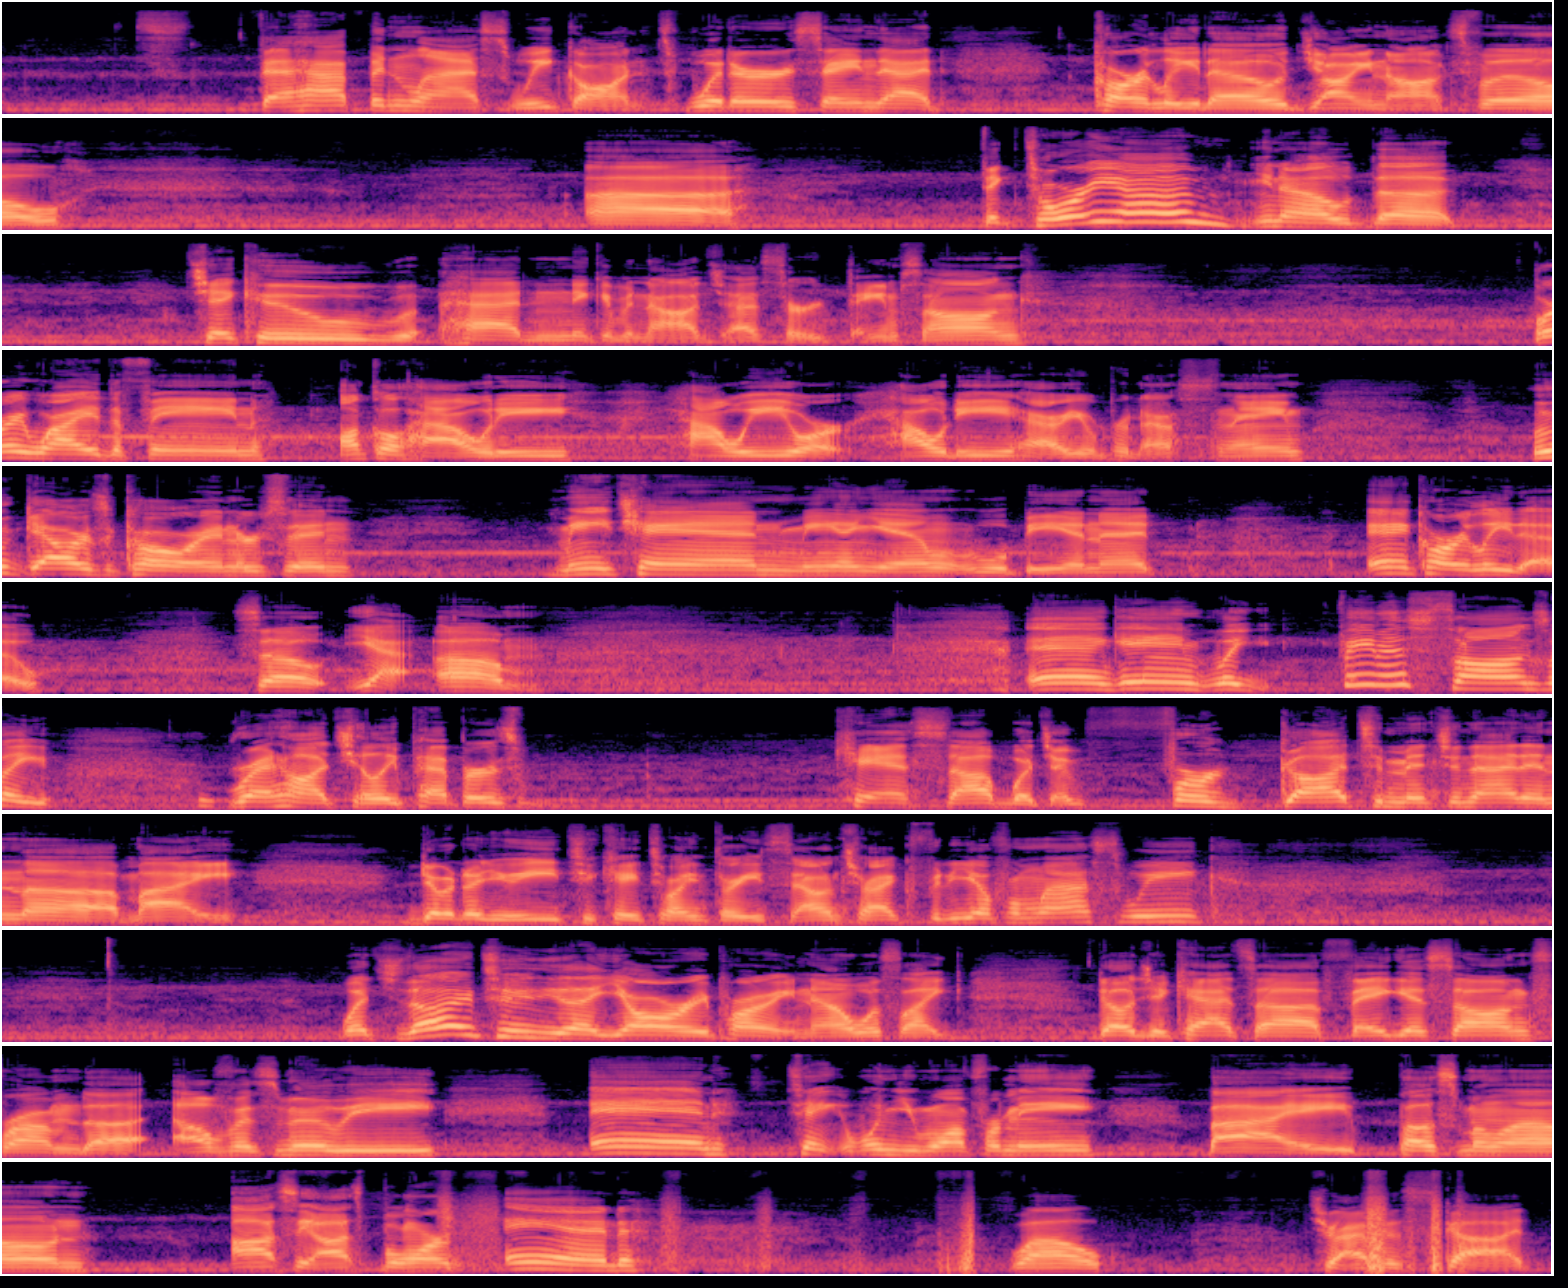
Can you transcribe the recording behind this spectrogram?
that happened last week on Twitter saying that Carlito, Johnny Knoxville, uh, Victoria, you know, the chick who had Nicki Minaj as her theme song, Bray Wyatt the Fiend, Uncle Howdy, Howie or Howdy, how you pronounce his name. Luke and Karl Anderson. Me Chan, Mia Yim will be in it. And Carlito. So yeah, um and getting like famous songs like Red Hot Chili Peppers Can't Stop, which I forgot to mention that in the, my WWE 2K23 soundtrack video from last week. Which the other two that y'all already probably know was like Doja Cat's uh, Vegas song from the Elvis movie, and Take It When You Want From Me by Post Malone, Ozzy Osbourne, and well, Travis Scott.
